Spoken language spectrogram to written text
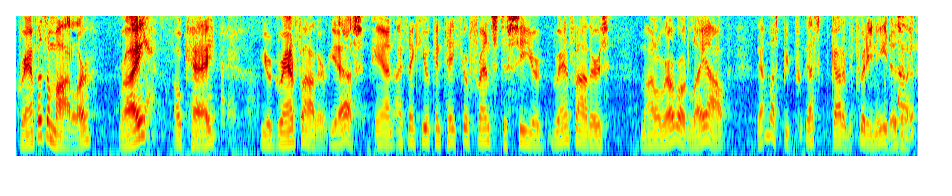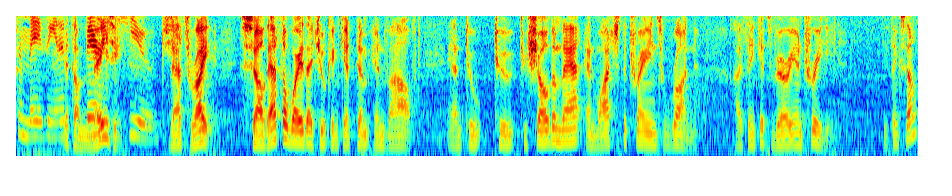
Grandpa's a modeler, right? Yes. Okay. Grandfather's. Your grandfather, yes. And I think you can take your friends to see your grandfather's model railroad layout. That must be, that's got to be pretty neat, isn't oh, it? it's amazing. And It's it's, amazing. Huge. That's right. So that's a way that you can get them involved and to, to, to show them that and watch the trains run. I think it's very intriguing. You think so?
